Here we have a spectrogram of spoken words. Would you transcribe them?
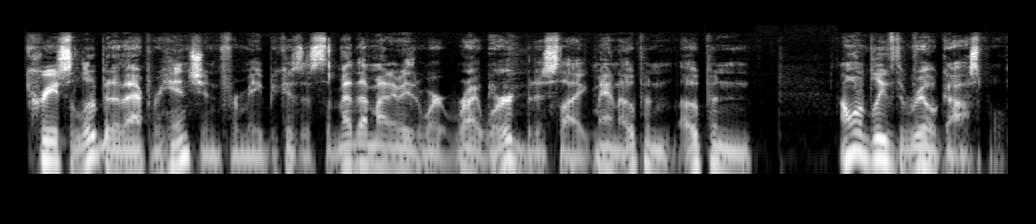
creates a little bit of apprehension for me because it's the that might not be the right word, but it's like, man, open open I want to believe the real gospel.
